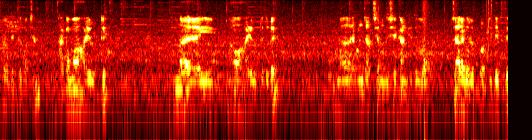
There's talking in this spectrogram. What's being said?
আপনারা দেখতে পাচ্ছেন, ঢাকা মা হাইওয়ে রোডটি আমরা এই মা হাইওয়ে রোডটি ধরে আমরা এখন যাচ্ছি আমাদের সেই কাঙ্ক্ষিত চার একরের প্লটটি দেখতে।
